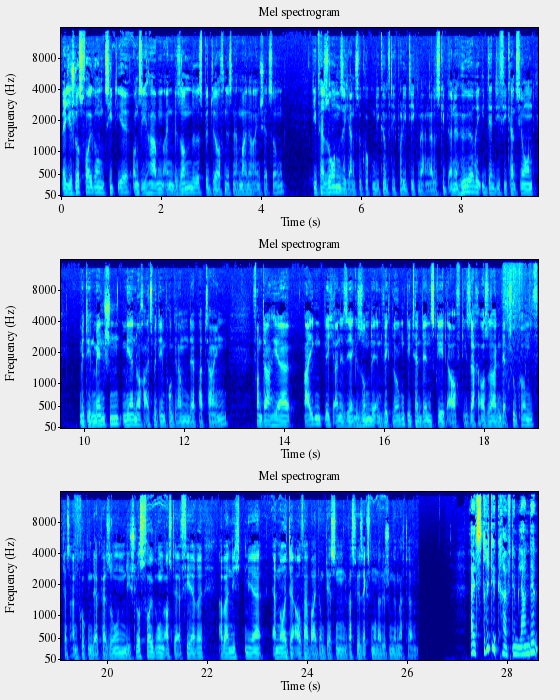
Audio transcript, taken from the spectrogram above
Welche Schlussfolgerungen zieht ihr? Und Sie haben ein besonderes Bedürfnis, nach meiner Einschätzung, die Personen sich anzugucken, die künftig Politik machen. Also es gibt eine höhere Identifikation mit den Menschen, mehr noch als mit den Programmen der Parteien. Von daher eigentlich eine sehr gesunde Entwicklung. Die Tendenz geht auf die Sachaussagen der Zukunft, das Angucken der Personen, die Schlussfolgerung aus der Affäre, aber nicht mehr erneute Aufarbeitung dessen, was wir sechs Monate schon gemacht haben. Als dritte Kraft im Lande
